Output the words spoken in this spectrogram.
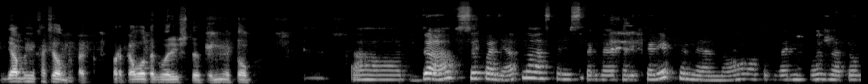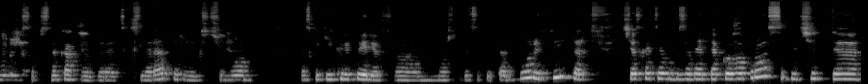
я бы не хотел бы так про кого-то говорить, что это не топ. А, да, все понятно, останемся тогда политкорректными, но поговорим позже о том, собственно, как выбирать акселератор и из чего из каких критериев э, может быть этот отбор и фильтр. Сейчас хотела бы задать такой вопрос. Значит, э,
